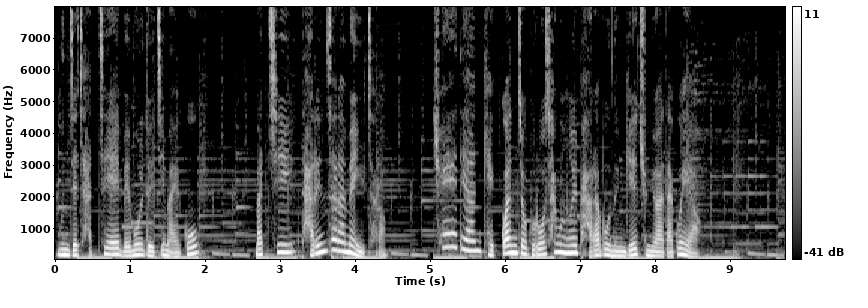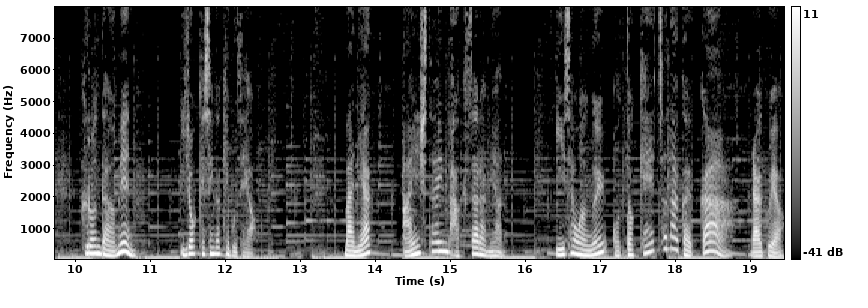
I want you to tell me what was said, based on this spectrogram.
문제 자체에 매몰되지 말고 마치 다른 사람의 일처럼 최대한 객관적으로 상황을 바라보는 게 중요하다고 해요. 그런 다음엔 이렇게 생각해 보세요. 만약 아인슈타인 박사라면 이 상황을 어떻게 헤쳐나갈까? 라고요.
